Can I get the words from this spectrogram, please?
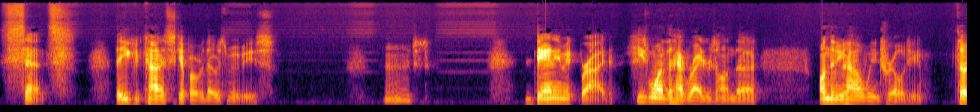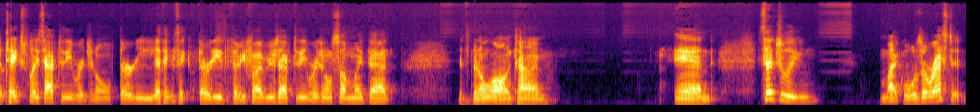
sense that you could kind of skip over those movies. Danny McBride, he's one of the head writers on the on the new Halloween trilogy. So it takes place after the original, 30, I think it's like 30 to 35 years after the original, something like that. It's been a long time. And essentially, Michael was arrested.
